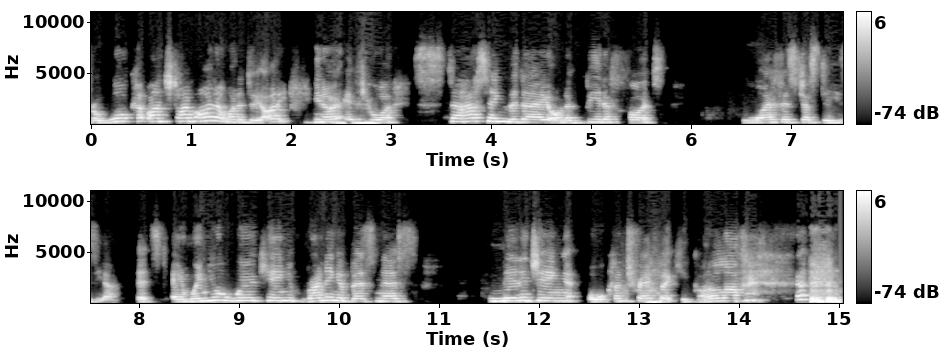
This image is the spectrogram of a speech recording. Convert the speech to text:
for a walk at lunchtime. I don't want to do I, you know if you're starting the day on a better foot life is just easier it's and when you're working running a business managing Auckland traffic, you've got to love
